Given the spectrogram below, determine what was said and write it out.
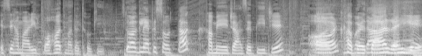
इससे हमारी बहुत मदद होगी। तो अगले एपिसोड तक हमें इजाज़त दीजिए और और खबरदार। रहिए।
